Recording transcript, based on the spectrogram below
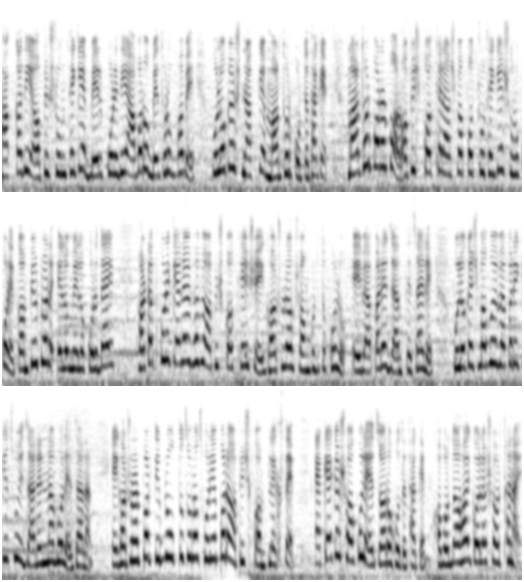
ধাক্কা দিয়ে অফিস রুম থেকে বের করে দিয়ে আবারও বেধড়কভাবে পুলকেশ নাককে মারধর করতে থাকে। মারধর করার পর অফিস কক্ষের আসবাবপত্র থেকে শুরু করে কম্পিউটার এলোমেলো করে দেয়। হঠাৎ করে কেন এভাবে অফিস কক্ষে এসে এই ঘটনা সংঘটিত করল? এই ব্যাপারে জানতে চাইলে পুলকেশ বাবু এ ব্যাপারে কিছুই জানেন না বলে জানান। এই ঘটনার পর তীব্র উত্তেজনা ছড়িয়ে পড়ে অফিস কমপ্লেক্সে। একে একে সকলে জড়ো হতে থাকেন। খবর দেওয়া হয় কৈলাসহর থানায়।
